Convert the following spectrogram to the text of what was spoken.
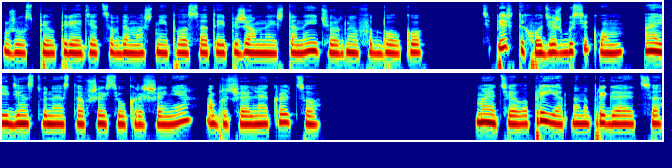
уже успел переодеться в домашние полосатые пижамные штаны и черную футболку. Теперь ты ходишь босиком, а единственное оставшееся украшение — обручальное кольцо. Мое тело приятно напрягается.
